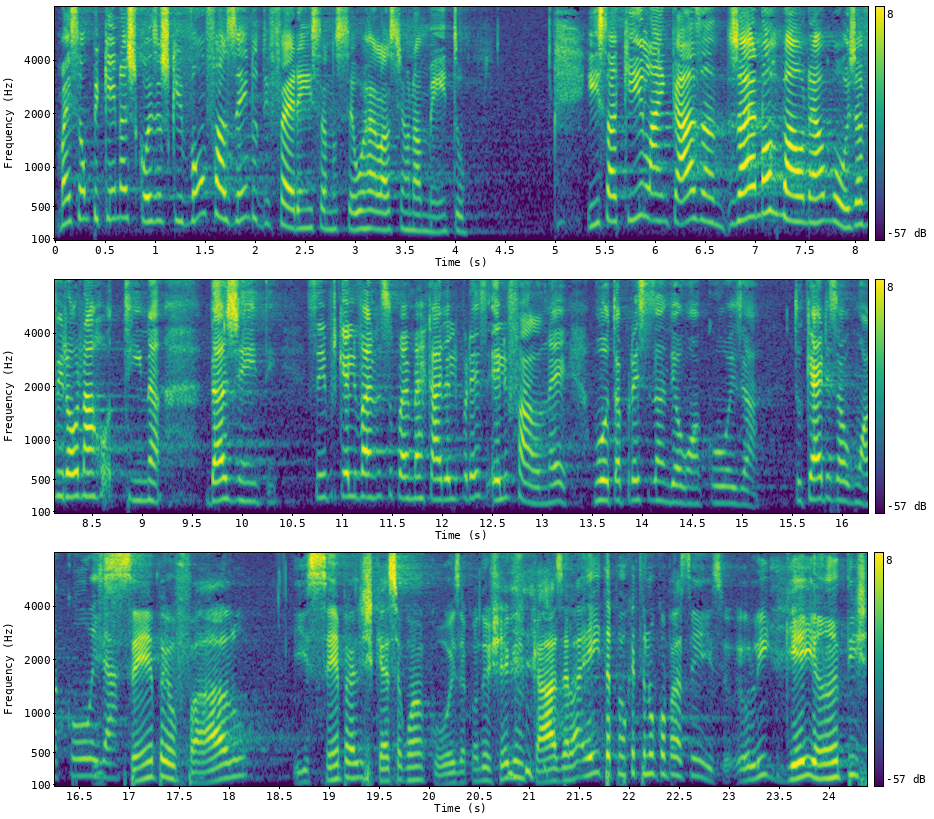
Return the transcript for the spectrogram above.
mas são pequenas coisas que vão fazendo diferença no seu relacionamento. Isso aqui lá em casa já é normal, né, amor? Já virou na rotina da gente. Sempre que ele vai no supermercado, ele, ele fala, né? Outro está precisando de alguma coisa. Tu queres alguma coisa? E sempre eu falo e sempre ela esquece alguma coisa. Quando eu chego em casa, ela, eita, por que tu não comprasse isso? Eu liguei antes,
